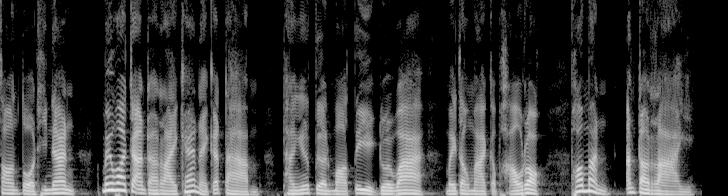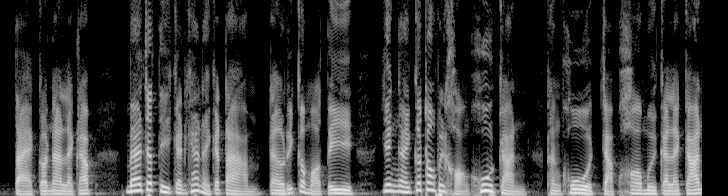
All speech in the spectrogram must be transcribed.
ซ่อนตัวที่นั่น ไม่ว่าจะอันตรายแค่ไหนก็ตาม ทั้งยังเตือนมอร์ตี้อีกด้วยว่าไม่ต้องมากับเขาหรอก เพราะมันอันตราย แต่ก็นั่นแหละครับแม้จะตีกันแค่ไหนก็ตาม แต่ริกกับมอร์ตี้ยังไงก็ต้องเป็นของคู่กัน ทั้งคู่จับคอมือกันและกัน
